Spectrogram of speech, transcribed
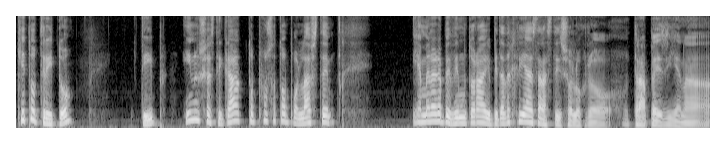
Και το τρίτο tip είναι ουσιαστικά το πώς θα το απολαύσετε. Για μένα, ρε παιδί μου, τώρα η πίτα δεν χρειάζεται να στήσει ολόκληρο τραπέζι για να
